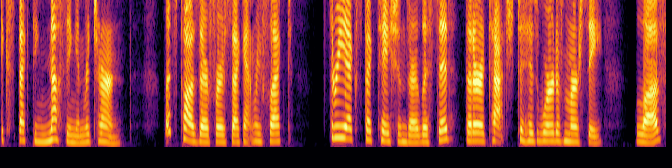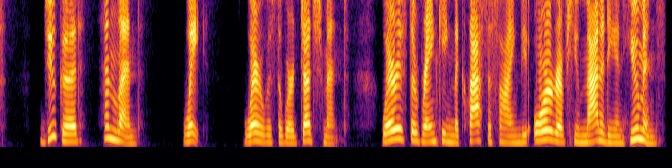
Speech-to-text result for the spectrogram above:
expecting nothing in return. Let's pause there for a second and reflect. Three expectations are listed that are attached to his word of mercy love, do good, and lend. Wait, where was the word judgment? Where is the ranking, the classifying, the order of humanity and humans?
